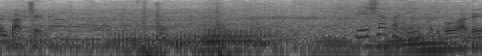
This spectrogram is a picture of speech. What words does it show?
పక్కన పార్క్ చేయండి. ఏ షాప్ అండి అదిగో అదే.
